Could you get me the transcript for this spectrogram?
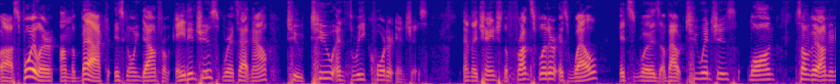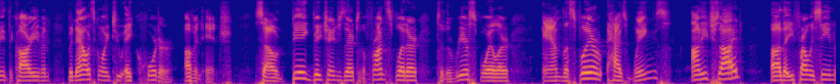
uh, spoiler on the back is going down from eight inches, where it's at now, to two and three quarter inches and they changed the front splitter as well. It was about two inches long, some of it underneath the car even, but now it's going to a quarter of an inch. So big, big changes there to the front splitter, to the rear spoiler, and the splitter has wings on each side uh, that you've probably seen.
